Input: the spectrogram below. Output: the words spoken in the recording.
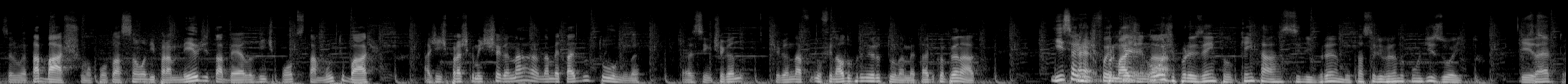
Se não tá baixo, uma pontuação ali para meio de tabela, 20 pontos, tá muito baixo. A gente praticamente chegando na, na metade do turno, né? Assim, chegando, chegando na- no final do primeiro turno, na metade do campeonato. E se a É, gente for imaginar. Hoje, por exemplo, quem tá se livrando, tá se livrando com 18. Isso. Certo?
